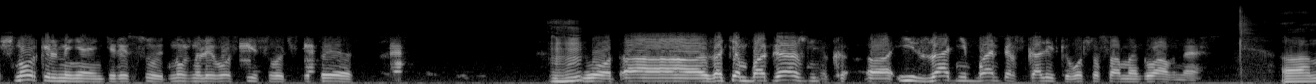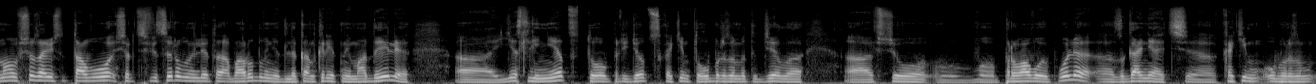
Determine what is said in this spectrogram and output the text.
шноркель меня интересует, нужно ли его вписывать в ПТС. Угу. Вот, а затем багажник а, и задний бампер с калиткой, вот что самое главное. А, но все зависит от того, сертифицировано ли это оборудование для конкретной модели. А, если нет, то придется каким-то образом это дело все в правовое поле а, загонять. Э, каким образом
